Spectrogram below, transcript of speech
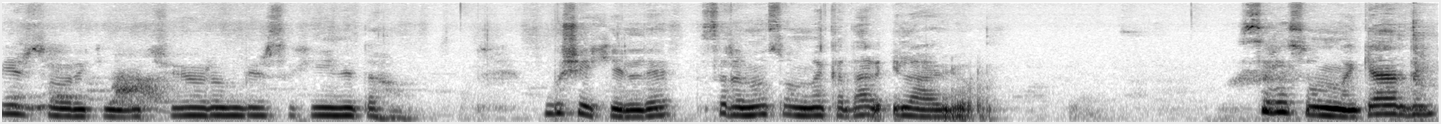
Bir sonrakine geçiyorum. Bir sık iğne daha. Bu şekilde sıranın sonuna kadar ilerliyorum. Sıra sonuna geldim.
